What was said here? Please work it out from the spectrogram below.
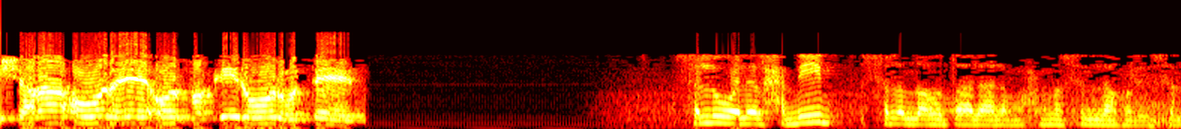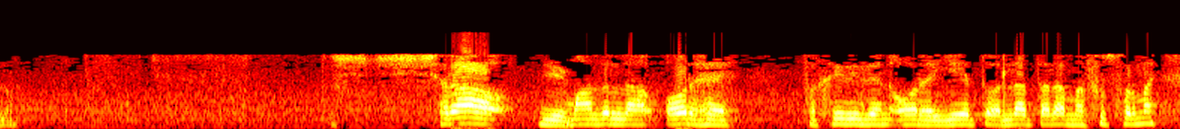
شرح اور ہے اور فقیر اور ہوتے ہیں۔ صلو علی الحبیب صلی اللہ تعالی علی محمد صلی اللہ علیہ وسلم۔ شرح معذ اللہ اور ہے فقیری دن اور ہے یہ تو اللہ تعالیٰ محفوظ فرمائے۔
